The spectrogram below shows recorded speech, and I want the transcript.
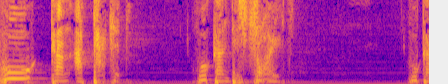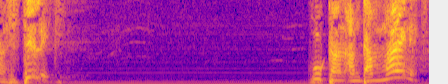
who can attack it, who can destroy it, who can steal it, who can undermine it,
